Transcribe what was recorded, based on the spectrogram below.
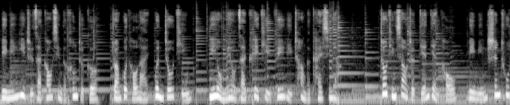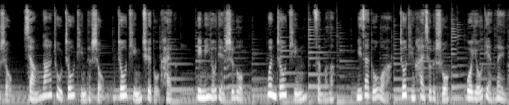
李明一直在高兴的哼着歌，转过头来问周婷：“你有没有在 KTV 里唱的开心呀？”周婷笑着点点头。李明伸出手想拉住周婷的手，周婷却躲开了。李明有点失落，问周婷：“怎么了？你在躲我啊？”周婷害羞的说：“我有点累了，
